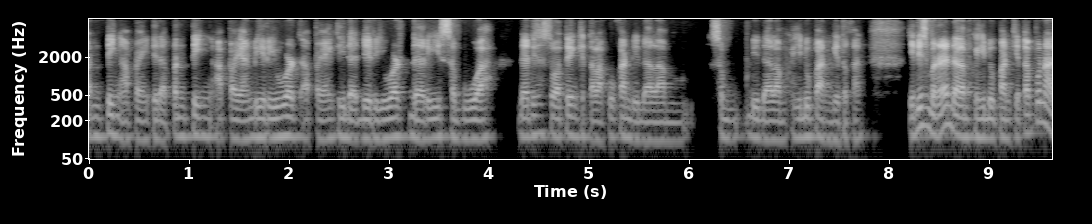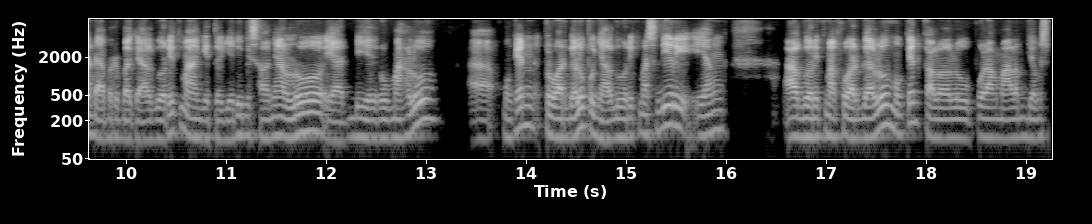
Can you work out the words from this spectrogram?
penting, apa yang tidak penting, apa yang di reward, apa yang tidak di reward dari sebuah dari sesuatu yang kita lakukan di dalam di dalam kehidupan gitu kan. Jadi sebenarnya dalam kehidupan kita pun ada berbagai algoritma gitu. Jadi misalnya lu ya di rumah lu eh, mungkin keluarga lu punya algoritma sendiri yang algoritma keluarga lu mungkin kalau lu pulang malam jam 10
